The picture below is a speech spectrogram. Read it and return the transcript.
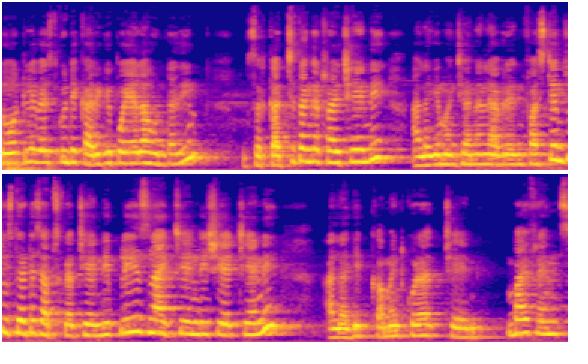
నోట్లో వేసుకుంటే కరిగిపోయేలా ఉంటుంది. ఒకసారి ఖచ్చితంగా ట్రై చేయండి. అలాగే మన ఛానల్ ఎవరైనా ఫస్ట్ టైం చూస్తే అయితే సబ్స్క్రైబ్ చేయండి. ప్లీజ్ లైక్ చేయండి షేర్ చేయండి. అలాగే కమెంట్ కూడా చేయండి. బాయ్ ఫ్రెండ్స్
